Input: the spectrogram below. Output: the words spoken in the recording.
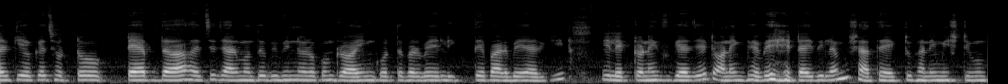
আর কি ওকে ছোট্ট ট্যাব দেওয়া হয়েছে, যার মধ্যে বিভিন্ন রকম ড্রয়িং করতে পারবে, লিখতে পারবে আর কি। ইলেকট্রনিক্স গ্যাজেট অনেক ভেবে এটাই দিলাম। সাথে একটুখানি মিষ্টিমুখ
